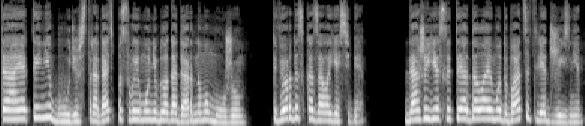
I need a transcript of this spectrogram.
Тая, ты не будешь страдать по своему неблагодарному мужу», твердо сказала я себе. «Даже если ты отдала ему 20 лет жизни.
